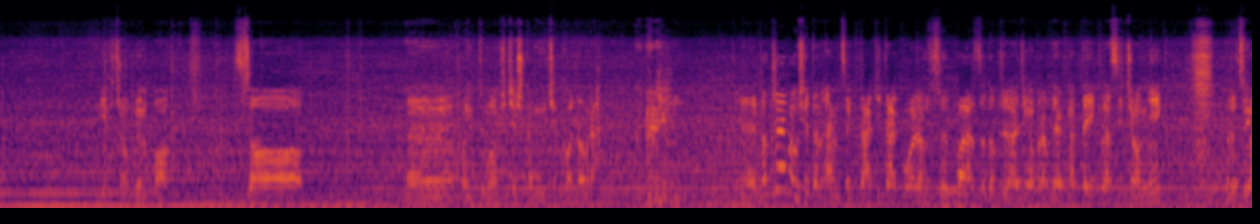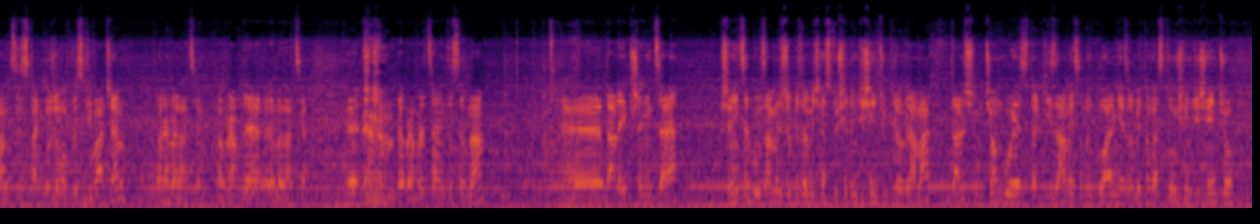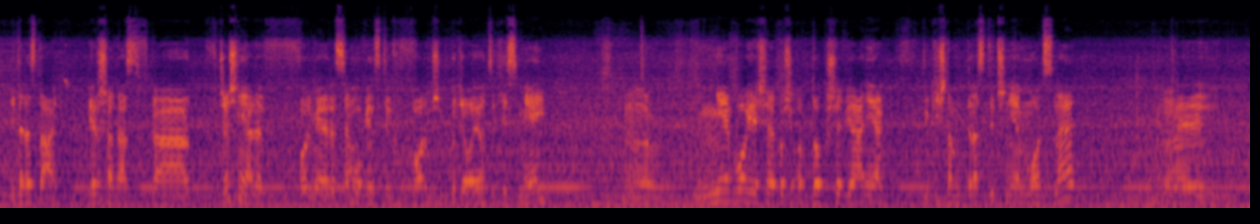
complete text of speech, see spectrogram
Nie chciałbym. O. Co... E, oj, tu mam ścieżka mi uciekła, dobra. E, No grzebał się ten MCek, tak? I tak uważam, że bardzo dobrze radzi. Naprawdę jak na tej klasy ciągnik, pracujący z tak dużym opryskiwaczem, no rewelacja. Naprawdę rewelacja. E, Dobra, wracając do sedna. E, dalej pszenicę. Pszenicę był zamysł, żeby zrobić na 170 kg. W dalszym ciągu jest taki zamysł, ewentualnie zrobię to na 180. I teraz tak, pierwsza dawka wcześniej, ale w formie RSM-u, więc tych form szybko działających jest mniej. Nie boję się jakoś o dokrzewianie jak jakieś tam drastycznie mocne.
